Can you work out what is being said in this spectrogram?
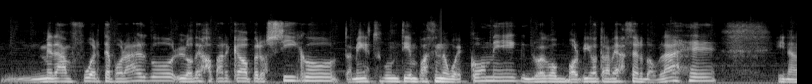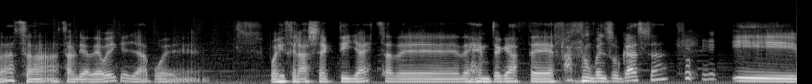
me dan fuerte por algo, lo dejo aparcado pero sigo, también estuve un tiempo haciendo webcomic, luego volví otra vez a hacer doblaje. Y nada, hasta, hasta el día de hoy que ya pues pues hice la sectilla esta de, gente que hace fandom en su casa y,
